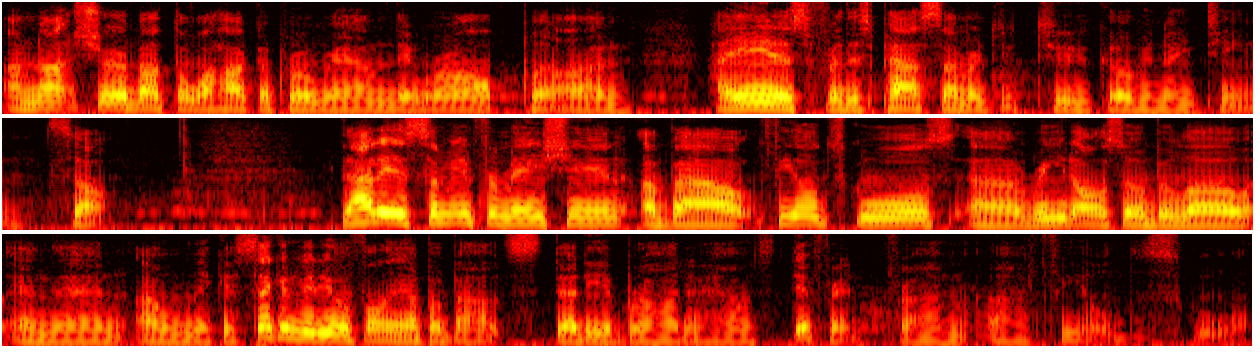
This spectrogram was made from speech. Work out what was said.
I'm not sure about the Oaxaca program. They were all put on hiatus for this past summer due to COVID-19. So that is some information about field schools. Uh, read also below, and then I will make a second video following up about study abroad and how it's different from a field school.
